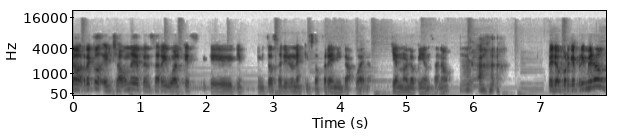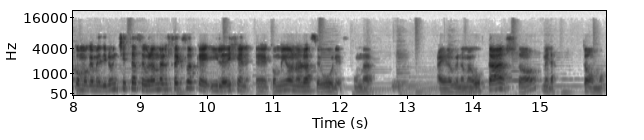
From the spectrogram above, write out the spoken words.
No, el chabón debe pensar igual que, que, invitó a salir una esquizofrénica. Bueno, ¿quién no lo piensa, no? Pero porque primero como que me tiró un chiste asegurando el sexo que, y le dije, eh, conmigo no lo asegures. Onda, hay algo que no me gusta, yo me la tomo.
